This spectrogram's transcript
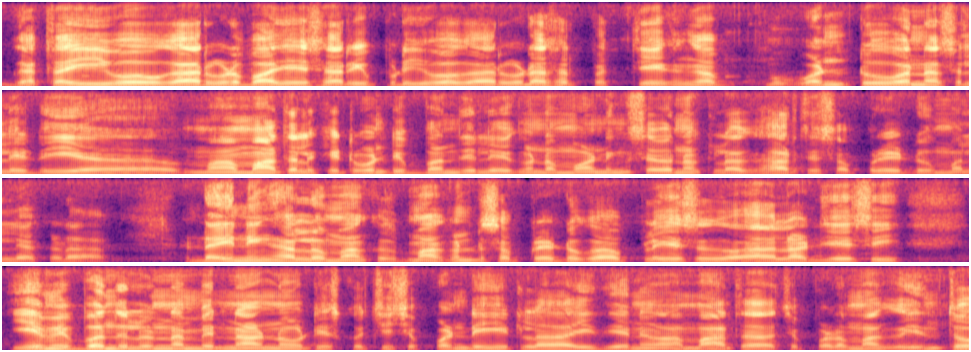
గత ఈవో గారు కూడా బాగా చేశారు. ఇప్పుడు ఈవో గారు కూడా అసలు ప్రత్యేకంగా వన్ టు వన్ అసలు మా మాతలకు ఎటువంటి ఇబ్బంది లేకుండా మార్నింగ్ సెవెన్ ఓ క్లాక్ హారతి సపరేటు మళ్ళీ అక్కడ డైనింగ్ హాల్లో మాకు మాకంటూ సపరేట్ ఒక ప్లేస్ అలాట్ చేసి ఏమి ఇబ్బందులు ఉన్నా మీరు నా నోటీస్కి వచ్చి చెప్పండి ఇట్లా ఇది అని ఆ మాత చెప్పడం మాకు ఎంతో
